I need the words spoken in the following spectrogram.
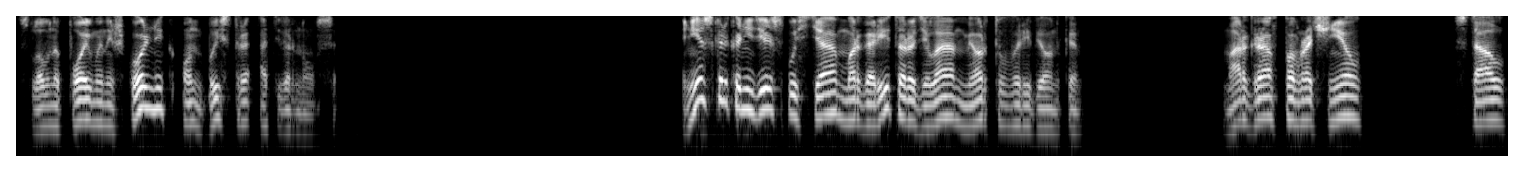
Словно пойманный школьник, он быстро отвернулся. Несколько недель спустя Маргарита родила мертвого ребенка. Марграф помрачнел, стал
